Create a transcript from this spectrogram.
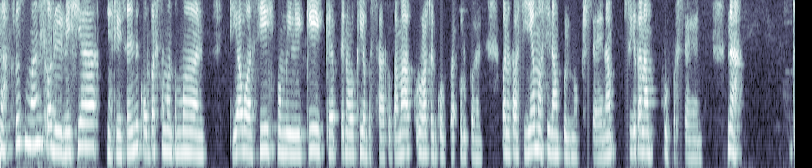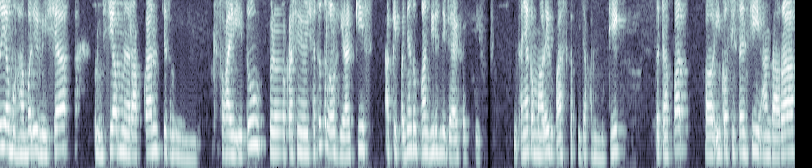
Nah terus mana kalau di Indonesia ya di Indonesia itu kompleks teman-teman. Dia masih memiliki gap teknologi yang besar terutama rural dan urban penetrasinya masih 65 persen sekitar 60 persen. Nah itu yang menghambat Indonesia belum siap menerapkan sistem ini. Selain itu birokrasi Indonesia itu terlalu hierarkis. Akibatnya tumpang tindih tidak efektif. Misalnya kemarin pas kebijakan mudik terdapat uh, inkonsistensi antara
